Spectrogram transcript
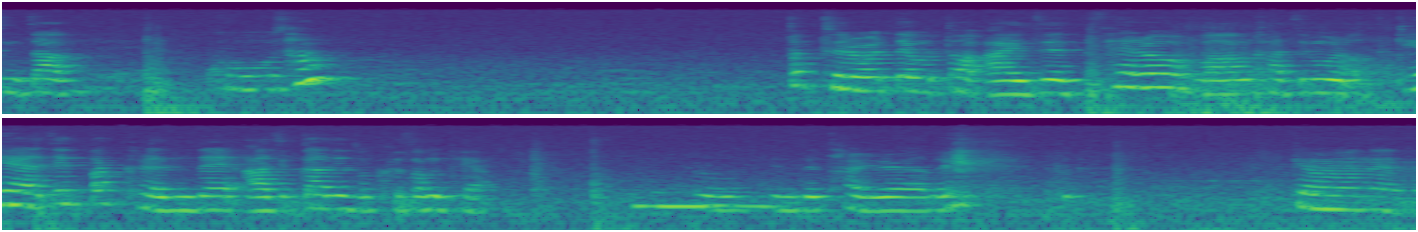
진짜 고3? 딱 들어올 때부터 아 이제 새로운 마음가짐을 어떻게 해야지 딱 그랬는데 아직까지도 그 상태야. 그리고 이제 달려야 돼. 그러면은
